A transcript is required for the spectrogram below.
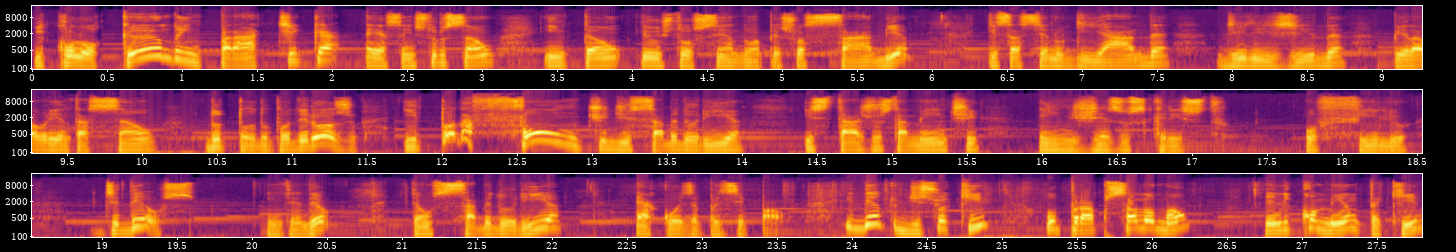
e colocando em prática essa instrução, então eu estou sendo uma pessoa sábia que está sendo guiada, dirigida pela orientação do Todo-Poderoso. E toda fonte de sabedoria está justamente em Jesus Cristo, o Filho de Deus. Entendeu? Então, sabedoria é a coisa principal. E dentro disso aqui, o próprio Salomão, ele comenta aqui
